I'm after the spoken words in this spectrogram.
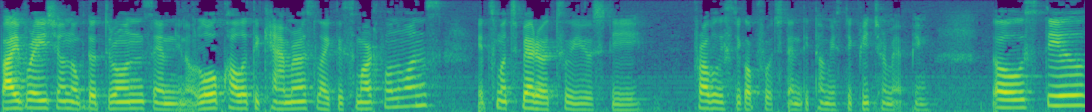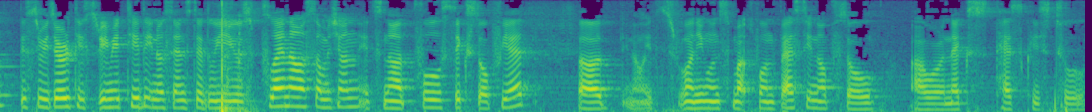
vibration of the drones and you know, low quality cameras like the smartphone ones, it's much better to use the probabilistic approach than deterministic feature mapping. Though still, this result is limited in a sense that we use planar assumption. It's not full sixth of yet, but you know, it's running on smartphone fast enough, so our next task is to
